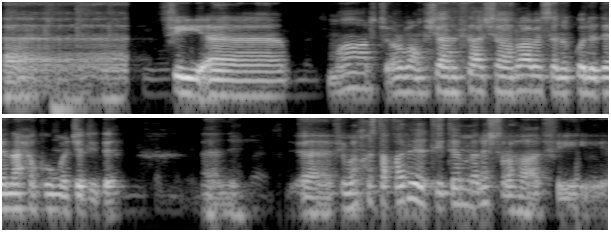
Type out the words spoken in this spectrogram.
آه، في مارس ربما في الشهر الثالث شهر الرابع سنكون لدينا حكومة جديدة يعني آه، فيما يخص تقارير التي تم نشرها في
